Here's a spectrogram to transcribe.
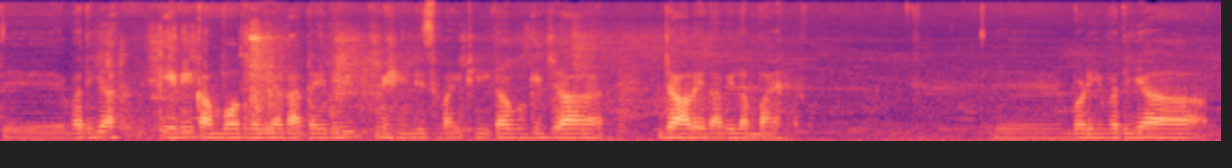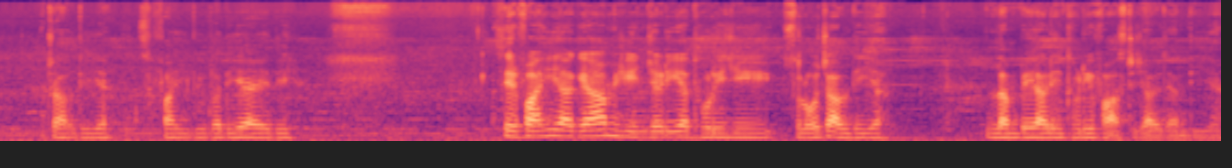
ਤੇ ਵਧੀਆ, ਇਹ ਵੀ ਕੰਮ ਬਹੁਤ ਵਧੀਆ ਕਰਦਾ, ਇਹਦੀ ਮਸ਼ੀਨ ਦੀ ਸਫ਼ਾਈ ਠੀਕ ਆ, ਕਿਉਂਕਿ ਜਾ, ਜਾਲ ਇਹਦਾ ਵੀ ਲੰਬਾ ਹੈ। ਤੇ ਬੜੀ ਵਧੀਆ ਚੱਲਦੀ ਹੈ, ਸਫ਼ਾਈ ਵੀ ਵਧੀਆ ਹੈ ਇਹਦੀ। ਸਿਰਫ ਆਹੀ ਆ ਗਿਆ ਮਸ਼ੀਨ ਜਿਹੜੀ ਆ ਥੋੜੀ ਜੀ ਸਲੋ ਚੱਲਦੀ ਆ, ਲੰਬੇ ਵਾਲੀ ਥੋੜੀ ਫਾਸਟ ਚੱਲ ਜਾਂਦੀ ਆ।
